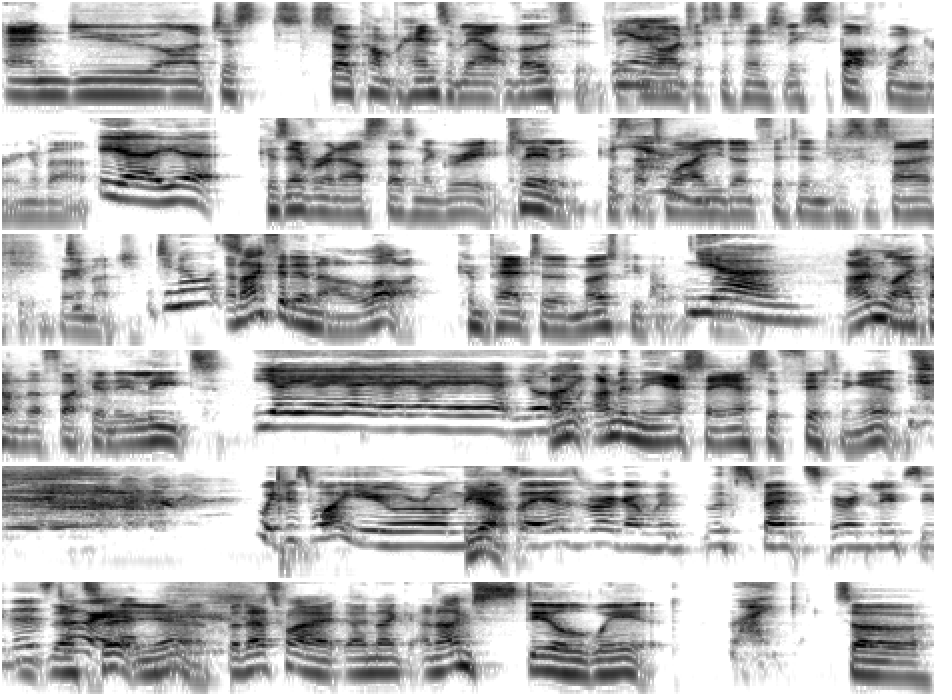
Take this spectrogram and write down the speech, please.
And you are just so comprehensively outvoted that you are just essentially Spock wandering about Yeah, yeah. because everyone else doesn't agree, clearly, because that's why you don't fit into society very much. Do you know what's And I fit in a lot compared to most people. Yeah. I'm like on the fucking elite. Yeah, yeah, yeah, yeah, yeah, yeah, yeah. You're I'm, like, I'm in the SAS of fitting in. which is why you were on the Yeah. SAS program with, with Spencer and Lucy the That's it, yeah. But that's why, and like, and I'm still weird. Like, So,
